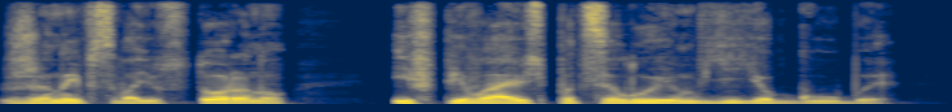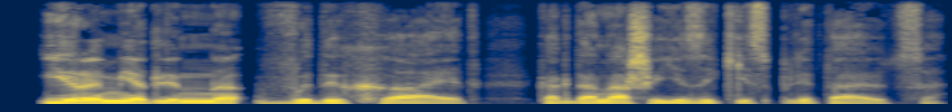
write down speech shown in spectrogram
жены в свою сторону и впиваюсь поцелуем в ее губы. Ира медленно выдыхает, когда наши языки сплетаются.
